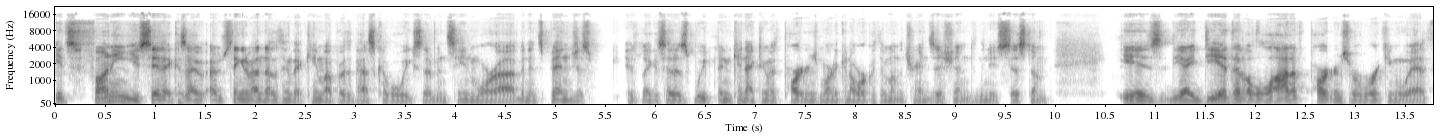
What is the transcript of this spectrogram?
It's funny you say that because I, I, was thinking about another thing that came up over the past couple weeks that I've been seeing more of, and it's been just like I said, as we've been connecting with partners more to kind of work with them on the transition to the new system, is the idea that a lot of partners we're working with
